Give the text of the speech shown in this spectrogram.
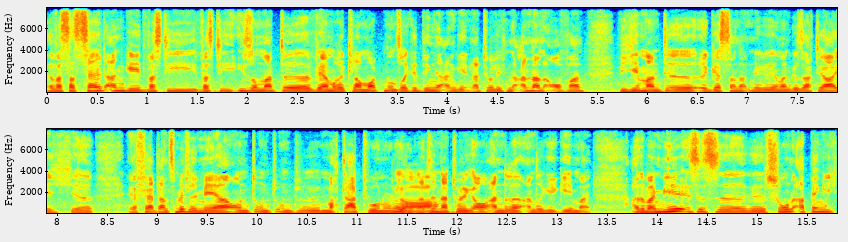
äh, was das Zelt angeht, was die, was die Isomatte, wärmere Klamotten und solche Dinge angeht, natürlich einen anderen Aufwand. Wie jemand, äh, gestern hat mir jemand gesagt, ja, ich, äh, er fährt ans Mittelmeer und, und, und äh, macht da Touren oder so. Ja. Da sind natürlich auch andere, andere Gegebenheiten. Also bei mir ist es schon abhängig,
